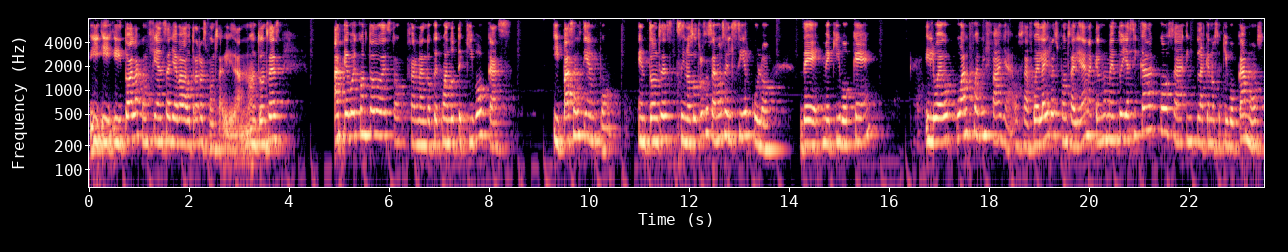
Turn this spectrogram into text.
y, toda la confianza lleva a otra responsabilidad, ¿no? Entonces, ¿a qué voy con todo esto, Fernando? Que cuando te equivocas y pasa el tiempo, entonces, si nosotros hacemos el círculo de me equivoqué y luego cuál fue mi falla, o sea, fue la irresponsabilidad en aquel momento y así cada cosa en la que nos equivocamos,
